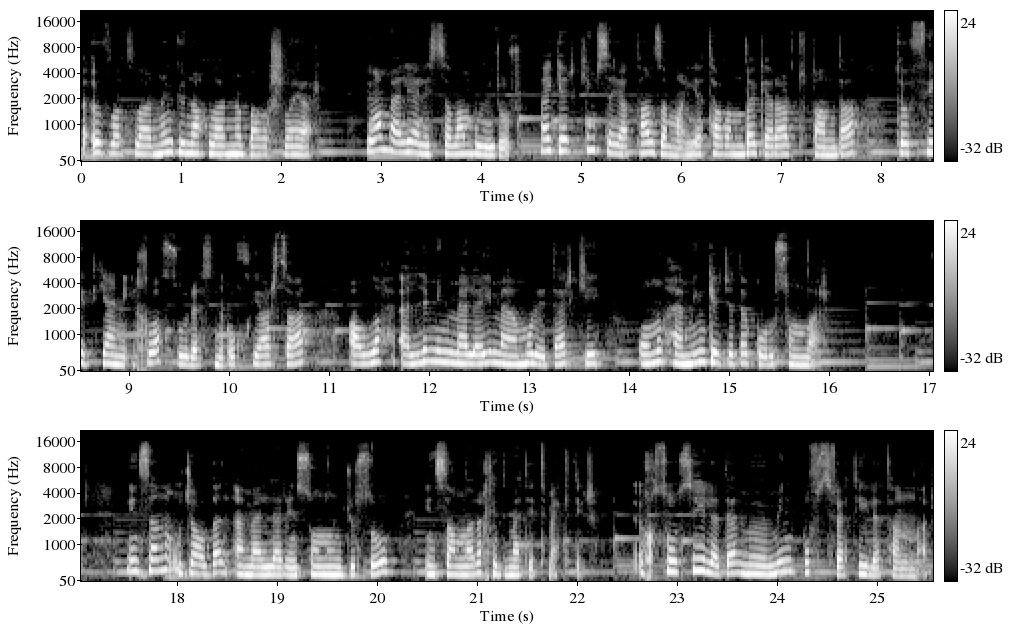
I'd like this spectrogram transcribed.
və övladlarının günahlarını bağışlayar. İmam Əli əleyhissalam buyurur: Əgər kimsə yatan zaman yatağında qərar tutanda Tövhid, yəni İxlas surəsini oxuyarsa, Allah 50 min mələyi məmur edər ki, onu həmin gecədə qorusunlar. İnsanı ucaldan əməllərin sonuncusu insanlara xidmət etməkdir. Xüsusilə də mömin bu sifəti ilə tanınar.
